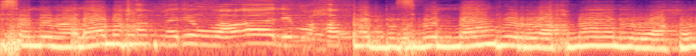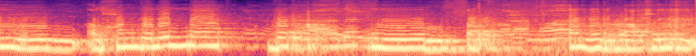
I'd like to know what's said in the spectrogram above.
صلوا على محمد وآل محمد. بسم الله الرحمن الرحيم. الحمد لله. رب العالمين الرحمن الرحيم.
